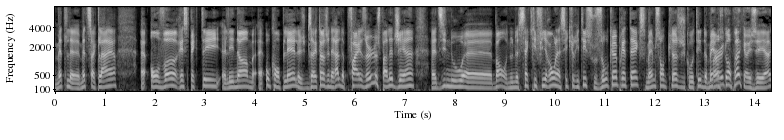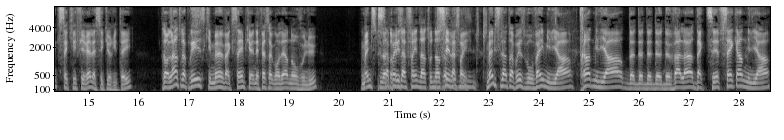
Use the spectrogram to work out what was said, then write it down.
mettre, le, mettre ça clair. Euh, on va respecter les normes au complet. Le directeur général de Pfizer, je parlais de géant, dit nous, bon, nous ne sacrifierons la sécurité sous aucun prétexte, même son cloche du côté de Mais Merck. on comprend qu'un géant qui sacrifierait la sécurité, l'entreprise qui met un vaccin puis qui a un effet secondaire non voulu, même si ça peut être la fin de l'entreprise. C'est la fin. Même si l'entreprise vaut 20 milliards, 30 milliards de, de, de, de, de valeur d'actifs, 50 milliards,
